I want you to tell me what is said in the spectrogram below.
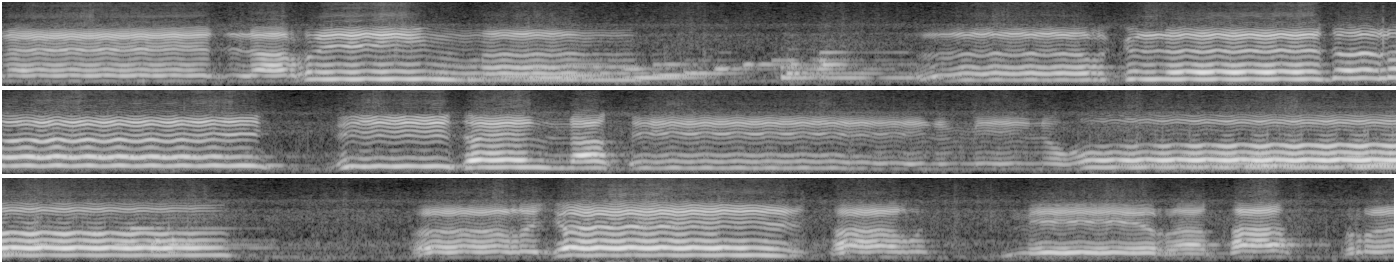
la ringen er zur Gläderei wie den Nassin min Hof. Vergeltar mera Kastre,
